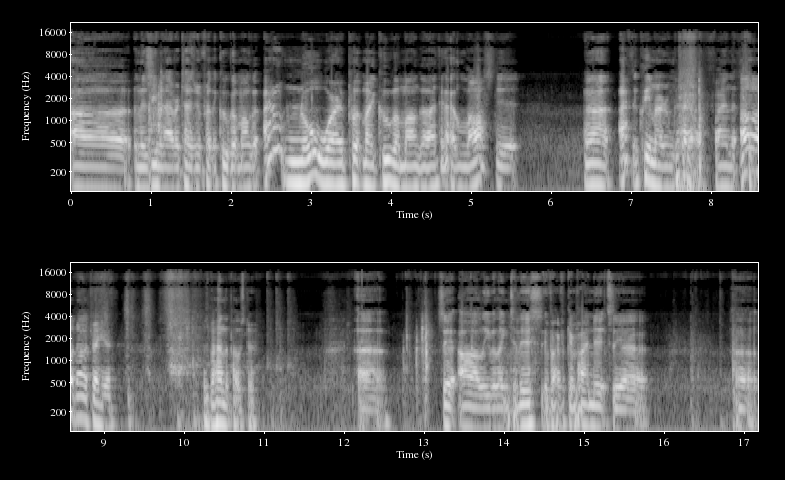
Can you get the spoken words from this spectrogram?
Uh, and there's even advertisement for the Kuga manga. I don't know where I put my Kuga manga. I think I lost it. Uh, I have to clean my room because I gotta find it. Oh no, it's right here. It's behind the poster. Uh, so yeah, I'll leave a link to this if I can find it. So yeah, uh,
